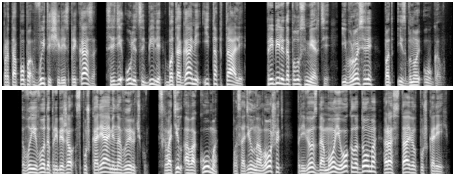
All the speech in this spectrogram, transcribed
Протопопа вытащили из приказа, среди улицы били батагами и топтали, прибили до полусмерти и бросили под избной угол. Воевода прибежал с пушкарями на выручку, схватил Авакума, посадил на лошадь, привез домой и около дома расставил пушкарей.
